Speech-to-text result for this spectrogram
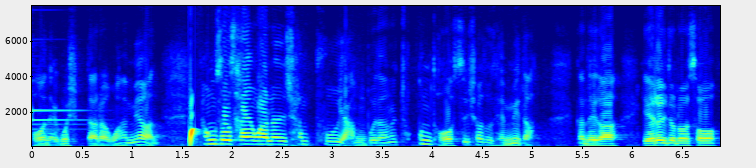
더 내고 싶다라고 하면 평소 사용하는 샴푸 양보다는 조금 더 쓰셔도 됩니다. 그러니까 내가 예를 들어서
